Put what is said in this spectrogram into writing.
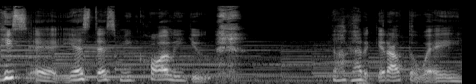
He said, Yes, that's me calling you. Y'all gotta get out the way.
